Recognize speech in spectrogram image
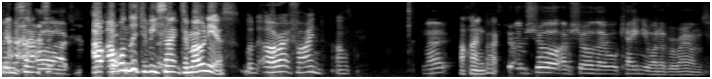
been sancti- God, I, I wanted to be sanctimonious, but all right, fine. I'll no, I'll hang back. I'm sure. I'm sure they will cane you on other rounds.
